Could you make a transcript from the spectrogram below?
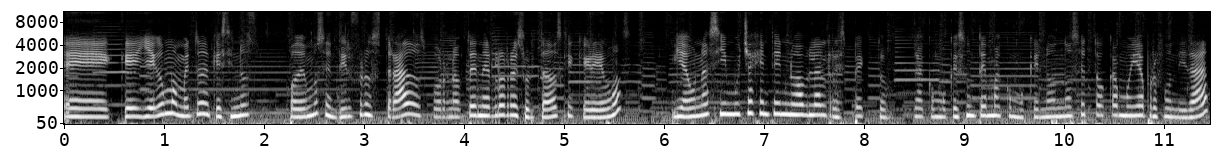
eh, que llega un momento en el que sí nos podemos sentir frustrados por no obtener los resultados que queremos y aún así mucha gente no habla al respecto, o sea, como que es un tema como que no, no se toca muy a profundidad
